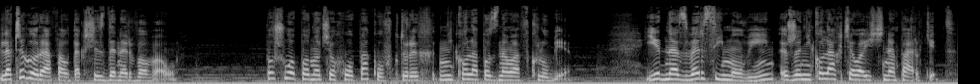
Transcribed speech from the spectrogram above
Dlaczego Rafał tak się zdenerwował? Poszło ponoć o chłopaków, których Nikola poznała w klubie. Jedna z wersji mówi, że Nikola chciała iść na parkiet,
